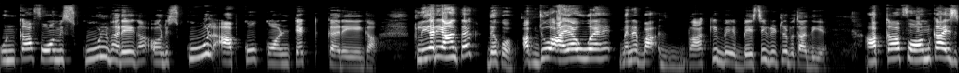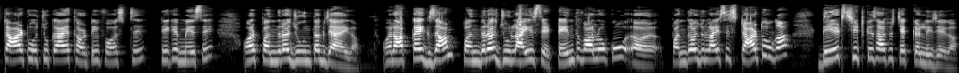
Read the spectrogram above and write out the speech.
उनका फॉर्म स्कूल भरेगा और स्कूल आपको कांटेक्ट करेगा। क्लियर यहाँ तक? देखो अब जो आया हुआ है मैंने बा, बाकी बे, बेसिक डिटेल बता दी है। आपका फॉर्म का स्टार्ट हो चुका है थर्टी फ़र्स्ट से, ठीक है मई से, और पंद्रह जून तक जाएगा। और आपका एग्ज़ाम पंद्रह जुलाई से टेंथ वालों को पंद्रह जुलाई से स्टार्ट होगा। डेट शीट के हिसाब से चेक कर लीजिएगा।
